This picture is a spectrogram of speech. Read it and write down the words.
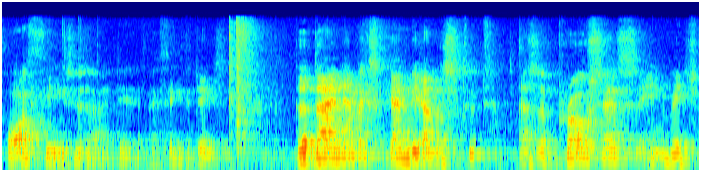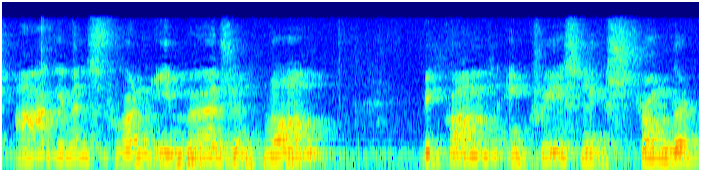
fourth thesis, I, did, I think it is, the dynamics can be understood as a process in which arguments for an emergent norm become increasingly stronger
